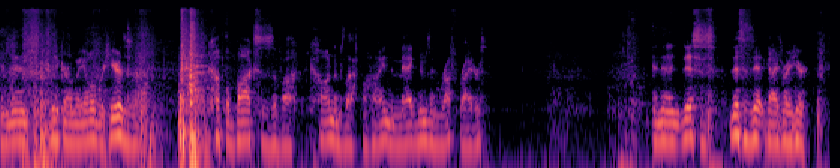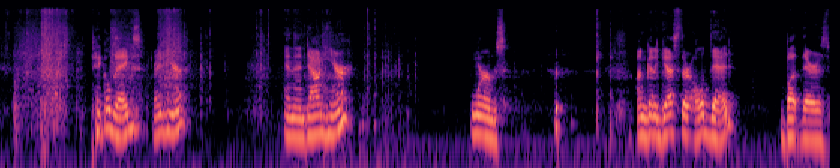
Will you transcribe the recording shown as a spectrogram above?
And then make our way over here. There's a couple boxes of uh, condoms left behind, the Magnums and Rough Riders. And then this is this is it, guys, right here. Pickled eggs right here. And then down here, worms. I'm going to guess they're all dead, but there's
